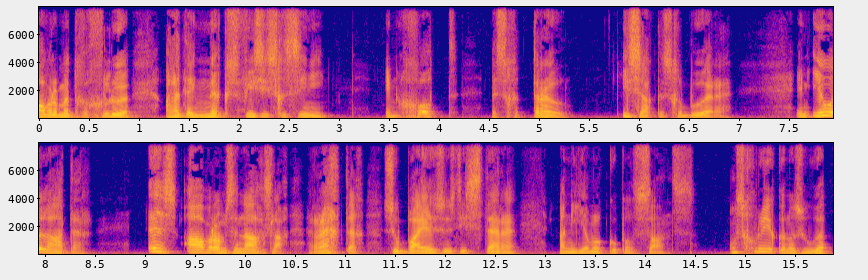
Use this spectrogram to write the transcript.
Abraham het geglo al het hy niks fisies gesien nie. En God is getrou. Isak is gebore. En eeue later is Abraham se nageslag regtig so baie soos die sterre aan die hemelkoepel sans. Ons groei ook in ons hoop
